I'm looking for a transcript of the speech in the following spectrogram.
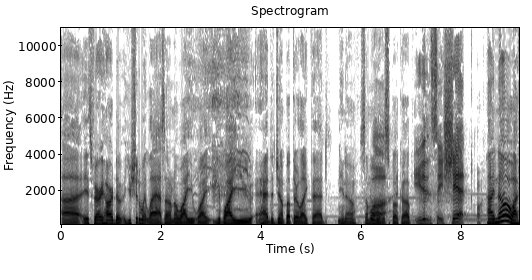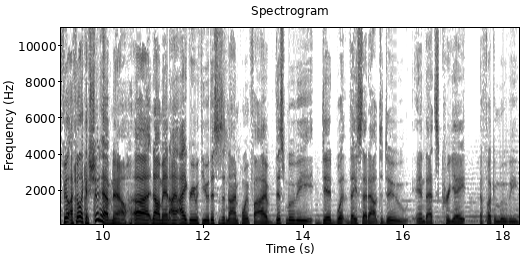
Yeah. Uh, it's very hard to. You should have went last. I don't know why you why you, why you had to jump up there like that. You know, someone would have spoke up. You didn't say shit. I know. I feel. I feel like I should have now. Uh, no, man. I, I agree with you. This is a nine point five. This movie did what they set out to do, and that's create a fucking movie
